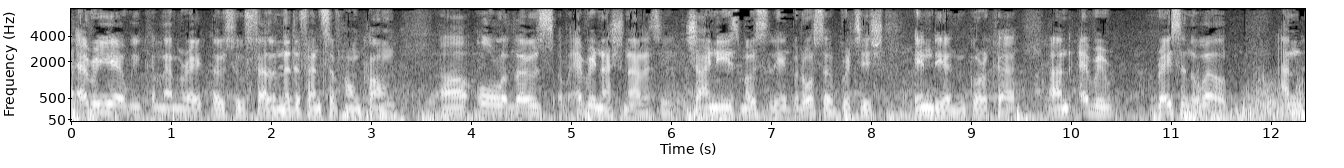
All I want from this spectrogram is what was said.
Every year we commemorate those who fell in the defense of Hong Kong. Uh, all of those of every nationality, Chinese mostly, but also British, Indian, Gurkha, and every race in the world. And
